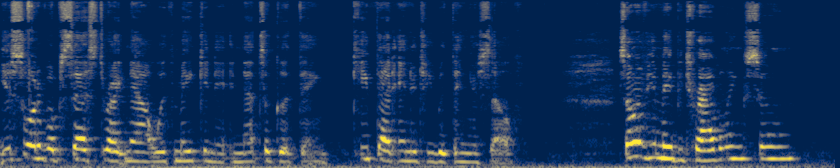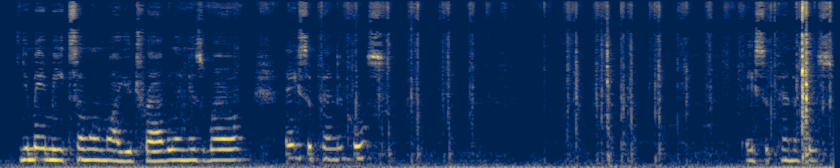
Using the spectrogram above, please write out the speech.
you're sort of obsessed right now with making it, and that's a good thing. Keep that energy within yourself. Some of you may be traveling soon. You may meet someone while you're traveling as well. Ace of Pentacles. Ace of Pentacles.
